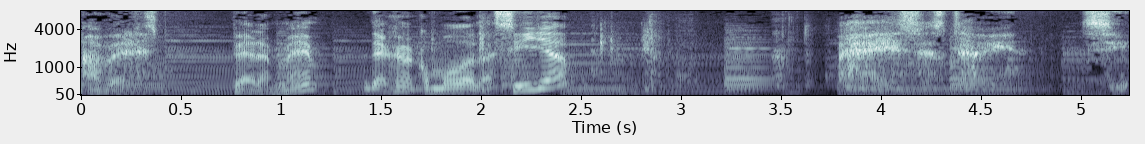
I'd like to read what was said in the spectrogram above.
A ver, espérame. Deja acomodo la silla. Ah, eso está bien. Sí.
